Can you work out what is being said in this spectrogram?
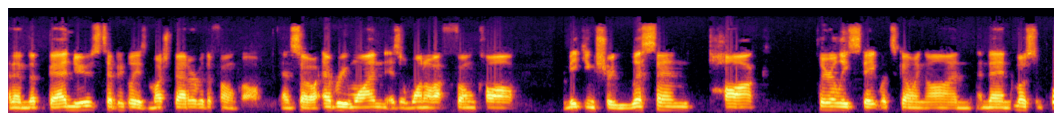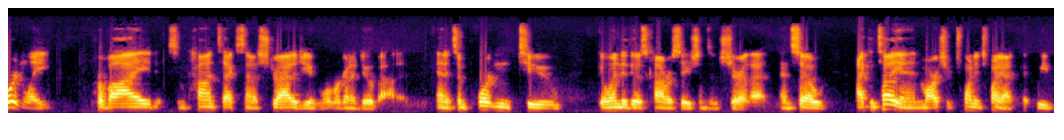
and then the bad news typically is much better with a phone call. And so every one is a one-off phone call, making sure you listen, talk, clearly state what's going on, and then most importantly, provide some context and a strategy of what we're going to do about it. And it's important to go into those conversations and share that. And so I can tell you in March of 2020, I, we,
